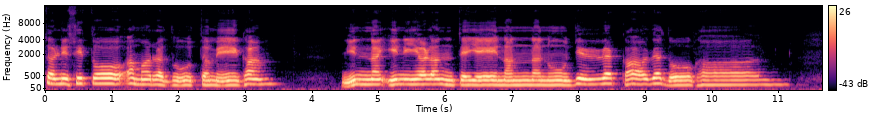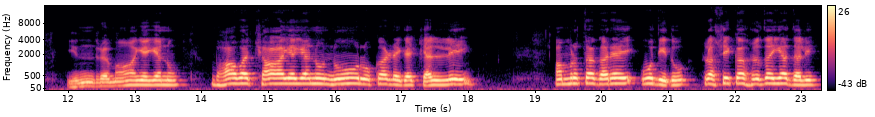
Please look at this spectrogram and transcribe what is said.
ತಣಿಸಿತೋ ಅಮರದೂತ ಮೇಘ. ನಿನ್ನ ಇನಿಯಳಂತೆಯೇ ನನ್ನನು ದಿವ್ಯ ಕಾವ್ಯದೋಘ ಇಂದ್ರಮಾಯೆಯನು ಭಾವಛಾಯೆಯನು ನೂರು ಕಡೆಗೆ ಚೆಲ್ಲಿ ಅಮೃತಗರೆ ಉದಿದು ರಸಿಕ ಹೃದಯದಲ್ಲಿ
